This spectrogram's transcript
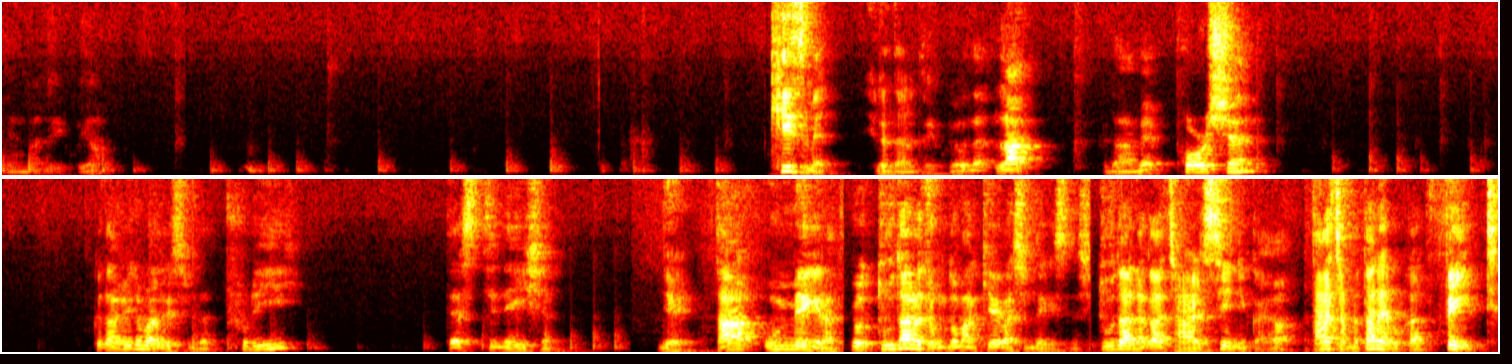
이런 말도 있고요. kismet 이런 단어도 있고요. lot 그 다음에 portion 그 다음에 이런 말도 있습니다. predestination. 예, 다 운명이라. 요두 단어 정도만 기억하시면 되겠습니다. 두 단어가 잘 쓰이니까요. 다 같이 한번 따라해 볼까요? fate.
